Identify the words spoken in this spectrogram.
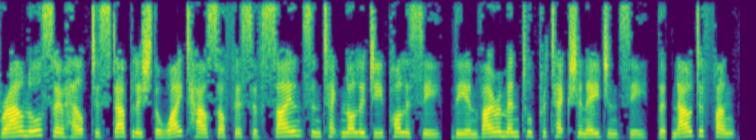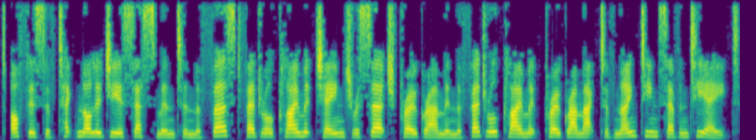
Brown also helped establish the White House Office of Science and Technology Policy, the Environmental Protection Agency, the now defunct Office of Technology Assessment and the first federal climate change research program in the Federal Climate Program Act of 1978.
